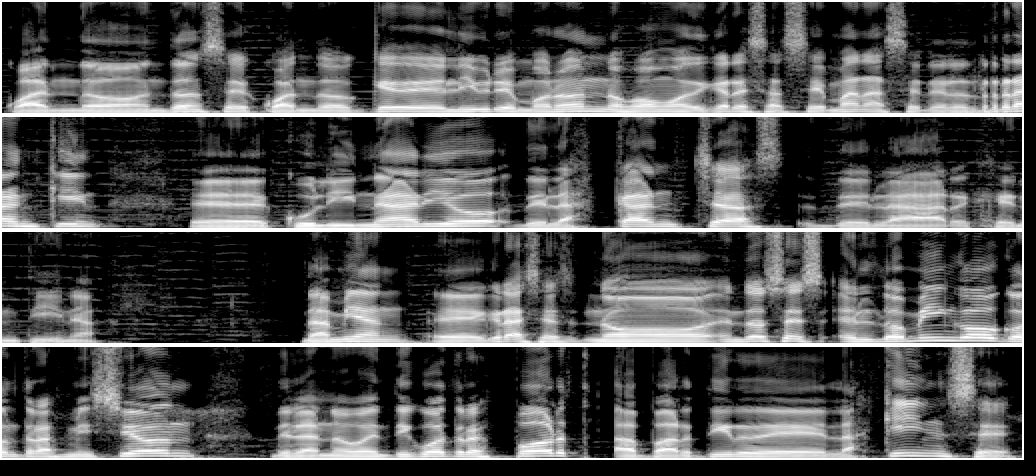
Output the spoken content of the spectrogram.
Cuando entonces, cuando quede libre Morón, nos vamos a dedicar esa semana a hacer el ranking eh, culinario de las canchas de la Argentina. Damián, eh, gracias. No, entonces, el domingo con transmisión de la 94 Sport a partir de las 15.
